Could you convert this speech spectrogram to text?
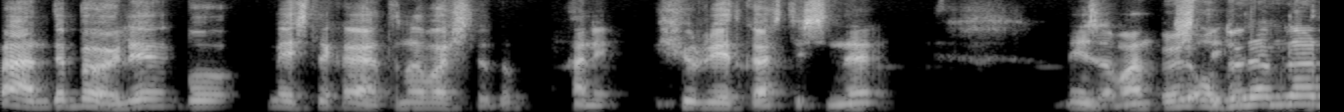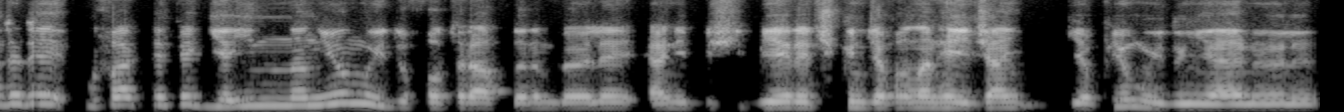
Ben de böyle bu meslek hayatına başladım. Hani Hürriyet Gazetesi'ne ne zaman? Böyle işte, o dönemlerde de ufak tefek yayınlanıyor muydu fotoğrafların böyle hani bir, şey, bir yere çıkınca falan heyecan yapıyor muydun yani öyle?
